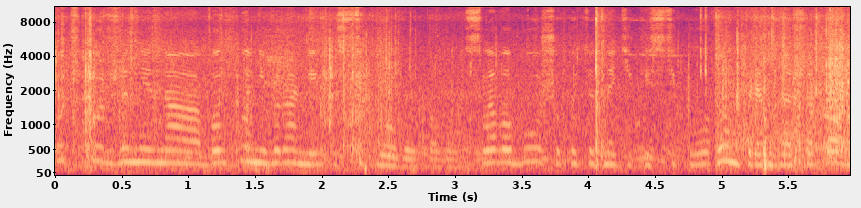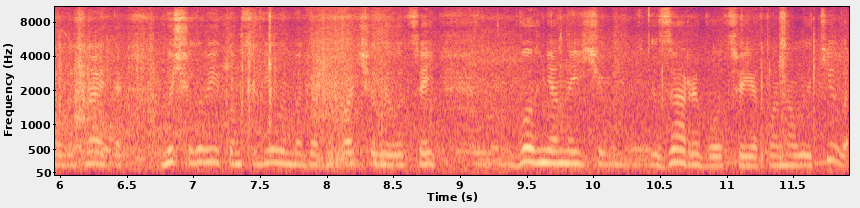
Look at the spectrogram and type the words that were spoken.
Пошкоджений на балконі в рамі стекло випало. Слава Богу, що хоч одне тільки стекло. Дом прям зашатало. Знаєте, ми з чоловіком сиділи, ми навіть бачили оцей вогняний зарево, оце як вона летіла,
